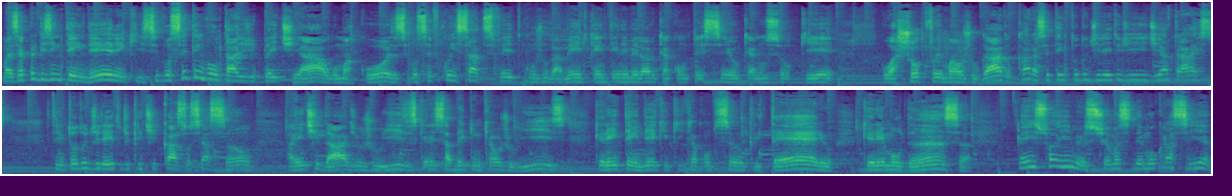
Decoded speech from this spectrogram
mas é para eles entenderem que se você tem vontade de pleitear alguma coisa, se você ficou insatisfeito com o julgamento, quer entender melhor o que aconteceu, quer não sei o quê, ou achou que foi mal julgado, cara, você tem todo o direito de, de ir atrás. Você tem todo o direito de criticar a associação, a entidade, os juízes, querer saber quem que é o juiz, querer entender o que, que aconteceu no critério, querer mudança. É isso aí, meu, isso chama-se democracia.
